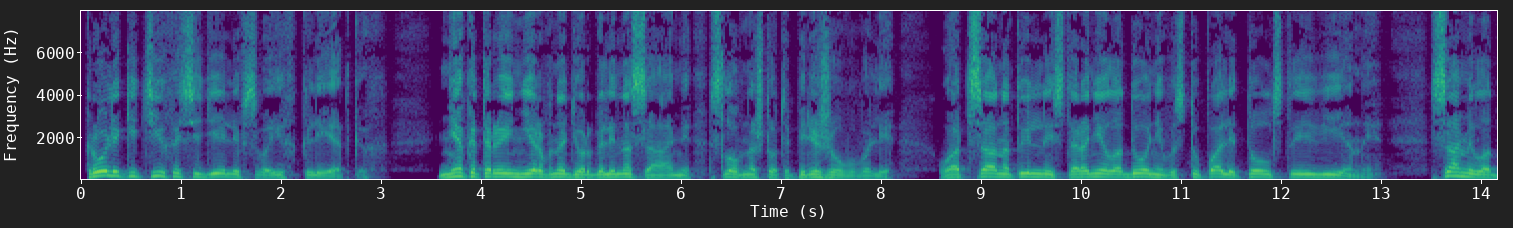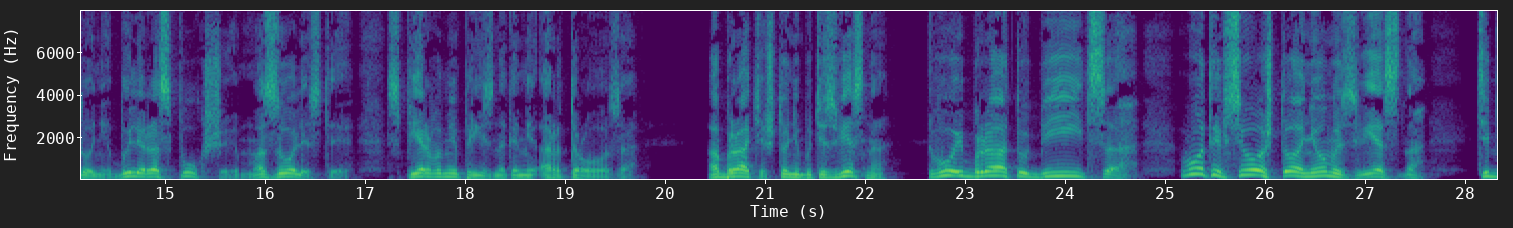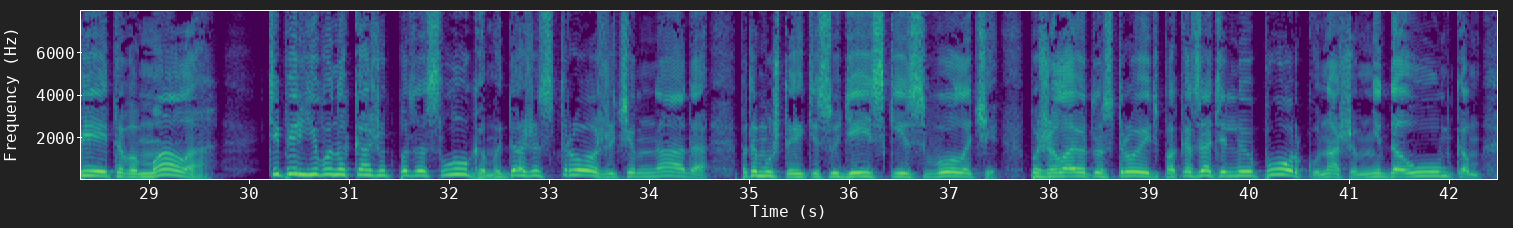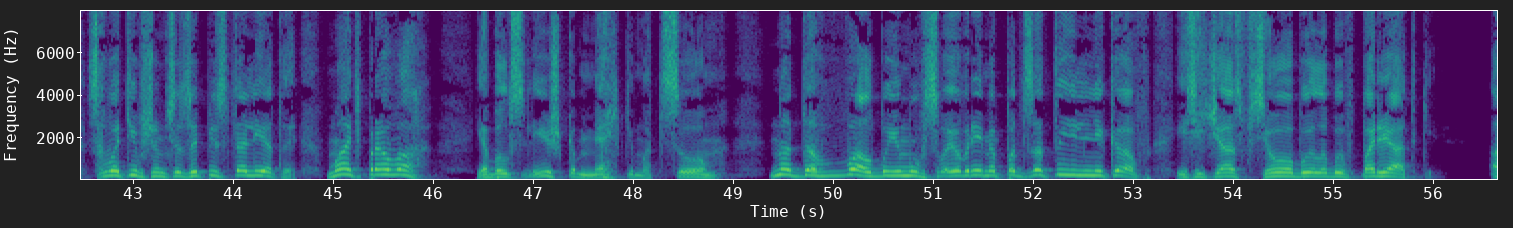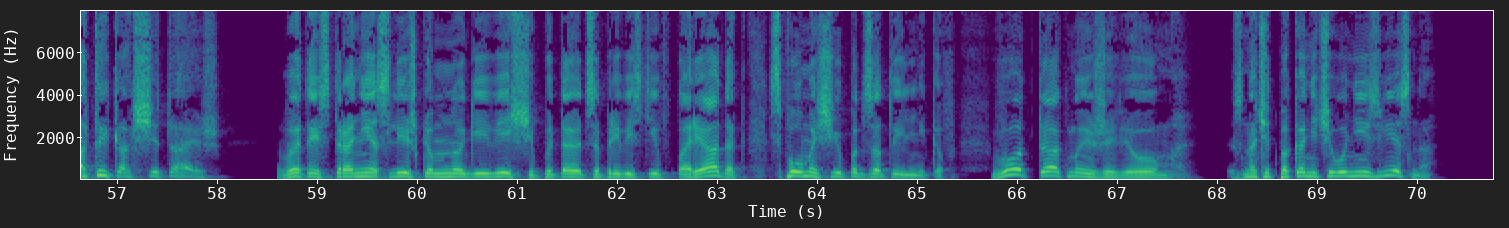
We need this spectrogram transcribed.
Кролики тихо сидели в своих клетках. Некоторые нервно дергали носами, словно что-то пережевывали. У отца на тыльной стороне ладони выступали толстые вены. Сами ладони были распухшие, мозолистые, с первыми признаками артроза. «О брате что-нибудь известно?» «Твой брат убийца. Вот и все, что о нем известно. Тебе этого мало?» Теперь его накажут по заслугам и даже строже, чем надо, потому что эти судейские сволочи пожелают устроить показательную порку нашим недоумкам, схватившимся за пистолеты. Мать права. Я был слишком мягким отцом. Надавал бы ему в свое время подзатыльников, и сейчас все было бы в порядке. А ты как считаешь? В этой стране слишком многие вещи пытаются привести в порядок с помощью подзатыльников. Вот так мы и живем. Значит, пока ничего не известно.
